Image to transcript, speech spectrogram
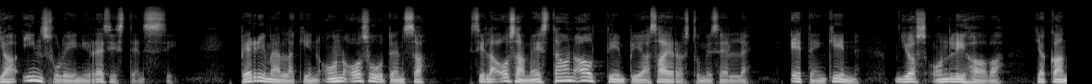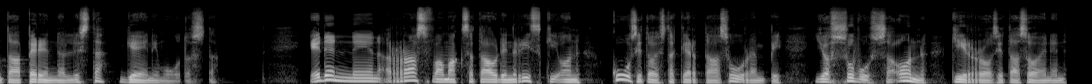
ja insuliiniresistenssi. Perimälläkin on osuutensa, sillä osa meistä on alttiimpia sairastumiselle, etenkin jos on lihava ja kantaa perinnöllistä geenimuutosta. Edenneen rasvamaksataudin riski on 16 kertaa suurempi, jos suvussa on kirroositasoinen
